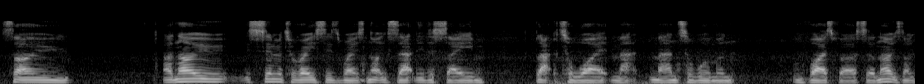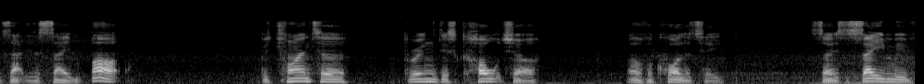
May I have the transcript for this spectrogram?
So I know it's similar to racism where it's not exactly the same, black to white, man to woman, vice versa. Know it's not exactly the same, but we're trying to bring this culture of equality. So it's the same with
